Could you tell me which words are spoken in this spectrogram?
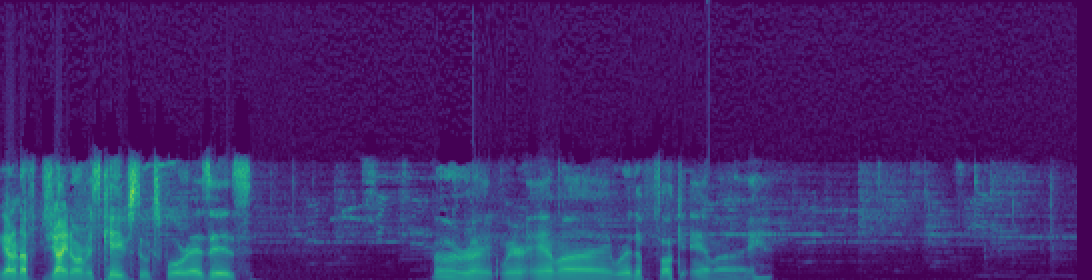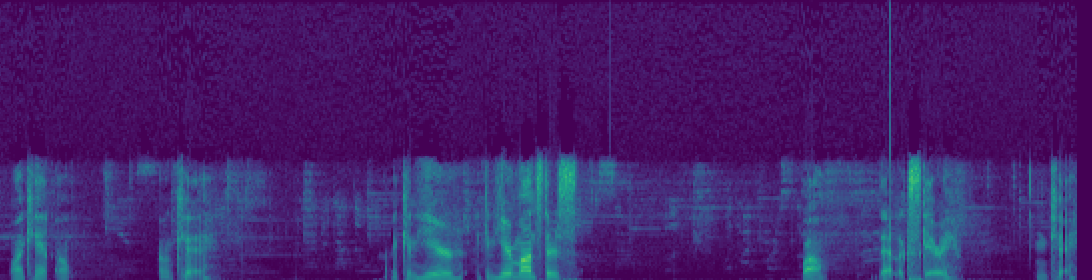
got enough ginormous caves to explore as is. Alright, where am I? Where the fuck am I? Why can't... Oh. Okay. I can hear... I can hear monsters. Wow. That looks scary. Okay.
